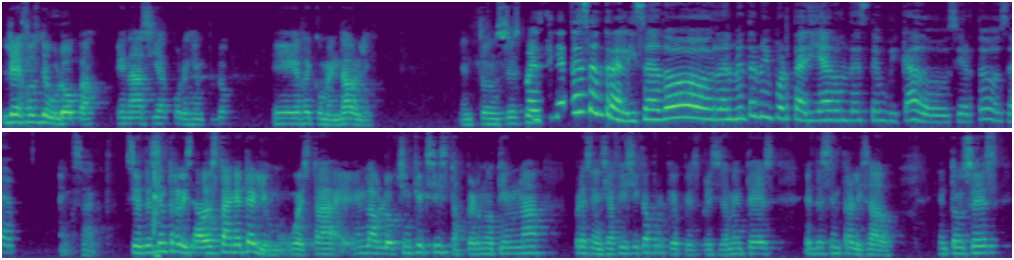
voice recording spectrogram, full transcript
lejos de Europa, en Asia, por ejemplo, eh, recomendable. Entonces, pues, Pues si es descentralizado, realmente no importaría dónde esté ubicado, ¿cierto? O sea, Exacto. Si es descentralizado está en Ethereum o está en la blockchain que exista, pero no tiene una presencia física porque pues precisamente es, es descentralizado. Entonces,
